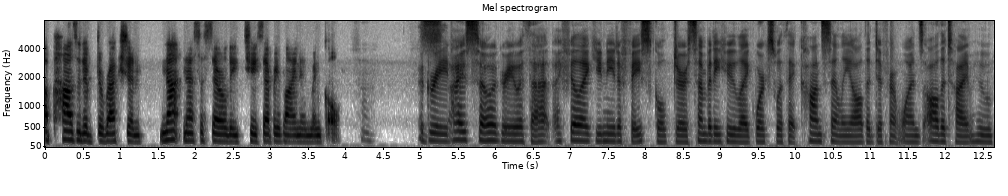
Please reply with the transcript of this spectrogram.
a positive direction, not necessarily chase every line and wrinkle. Agreed. I so agree with that. I feel like you need a face sculptor, somebody who like works with it constantly, all the different ones, all the time, who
